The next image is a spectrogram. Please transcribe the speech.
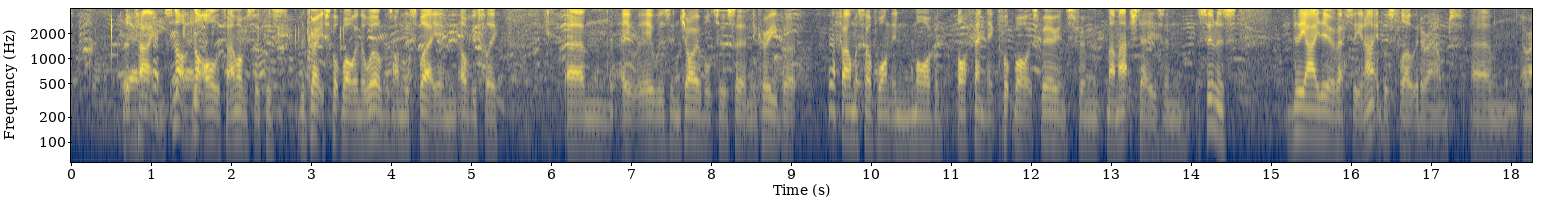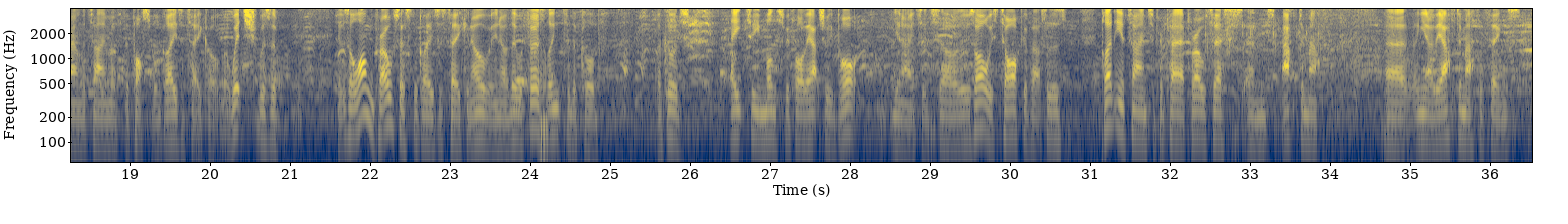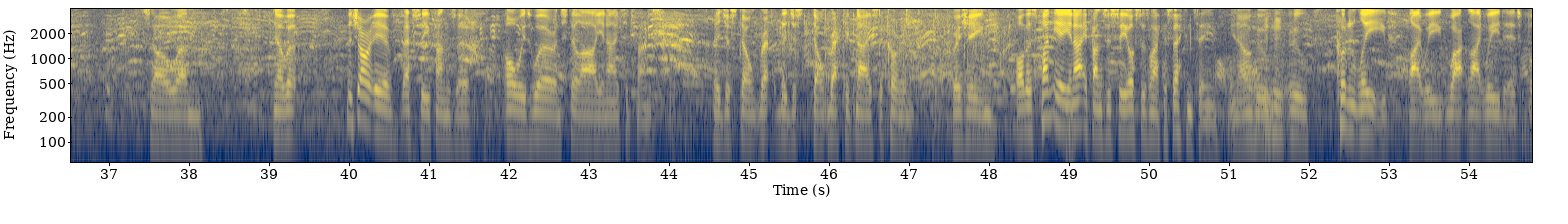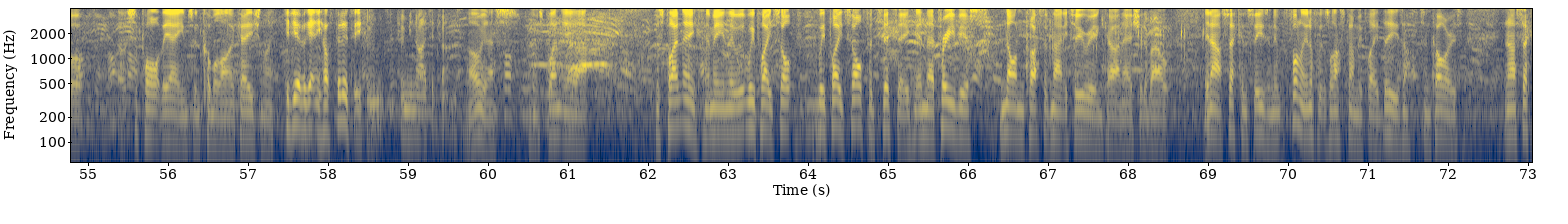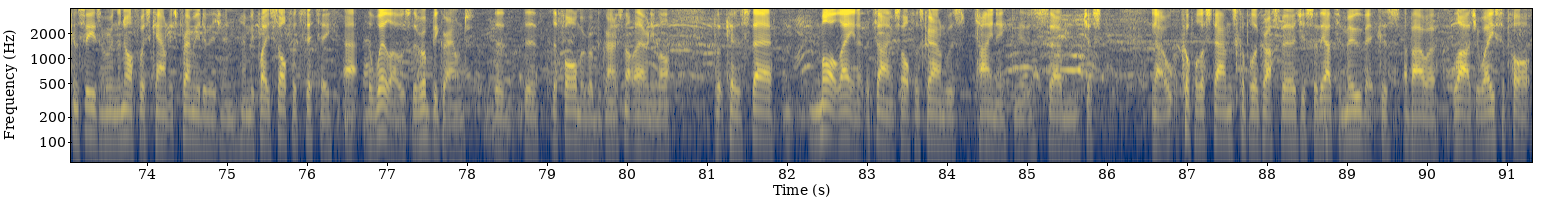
at yeah. times. Not yeah, not all the time, obviously, because the greatest football in the world was on display, and obviously um, it, it, was enjoyable to a certain degree. But I found myself wanting more of an authentic football experience from my match days, and as soon as the idea of FC United was floated around um, around the time of the possible Glazer takeover, which was a it was a long process the Glazers taking over. You know, they were first linked to the club a good 18 months before they actually bought United. So there was always talk of that. So there's plenty of time to prepare protests and aftermath. Uh, you know, the aftermath of things. So um, you know, but majority of FC fans are always were and still are United fans. They just don't re- they just don't recognise the current regime. Or there's plenty of United fans who see us as like a second team, you know, who mm-hmm. who couldn't leave like we like we did, but uh, support the aims and come along occasionally. Did you ever get any hostility from from United fans? Oh yes, there's plenty of that. There's plenty. I mean, we played Sal- we played Salford City in their previous non-class of '92 reincarnation about in our second season. Funnily enough, it was the last time we played these Atherton Collieries. In our second season, we were in the Northwest Counties Premier Division, and we played Salford City at the Willows, the rugby ground, the, the, the former rugby ground. It's not there anymore, because they're Moor Lane at the time. Salford's ground was tiny. It was um, just you know a couple of stands, a couple of grass verges, so they had to move it because of our large away support.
